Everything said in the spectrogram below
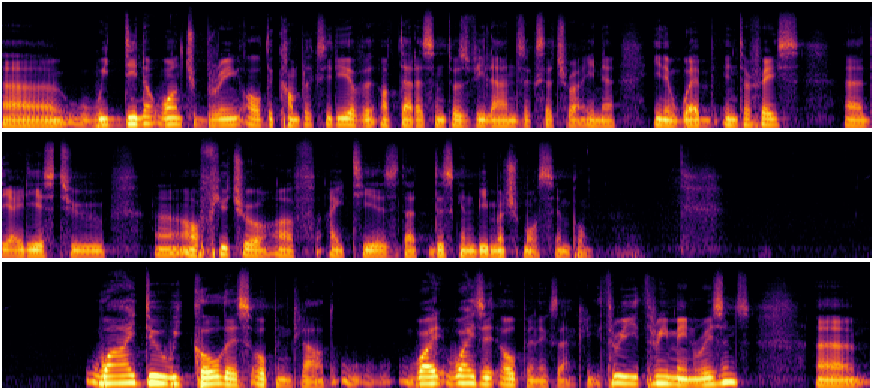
Uh, we did not want to bring all the complexity of, of data centers, VLANs, etc., in a in a web interface. Uh, the idea is to uh, our future of IT is that this can be much more simple why do we call this open cloud? Why, why is it open exactly? Three, three main reasons. Um,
